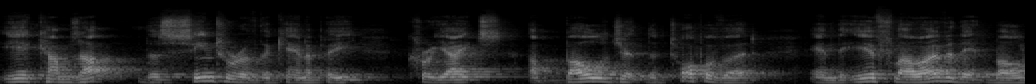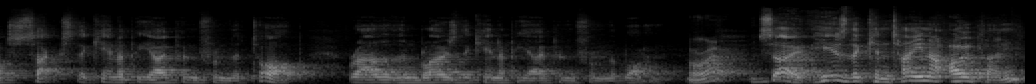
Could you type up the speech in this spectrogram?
Air comes up the center of the canopy, creates a bulge at the top of it, and the airflow over that bulge sucks the canopy open from the top rather than blows the canopy open from the bottom. All right. So here's the container open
